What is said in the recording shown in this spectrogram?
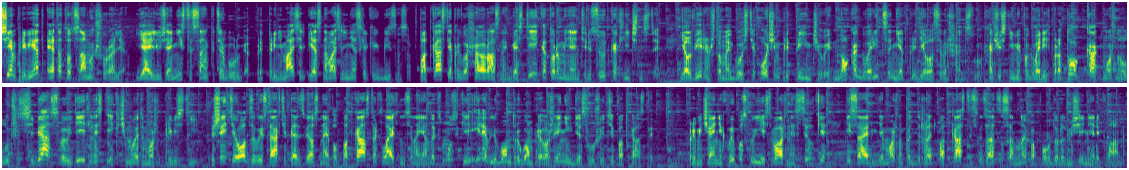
Всем привет, это тот самый Шурале. Я иллюзионист из Санкт-Петербурга, предприниматель и основатель нескольких бизнесов. В подкаст я приглашаю разных гостей, которые меня интересуют как личности. Я уверен, что мои гости очень предприимчивые, но, как говорится, нет предела совершенству. Хочу с ними поговорить про то, как можно улучшить себя, свою деятельность и к чему это может привести. Пишите отзывы и ставьте 5 звезд на Apple подкастах, лайкните на Яндекс Музыке или в любом другом приложении, где слушаете подкасты. В примечаниях к выпуску есть важные ссылки и сайт, где можно поддержать подкаст и связаться со мной по поводу размещения рекламы.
